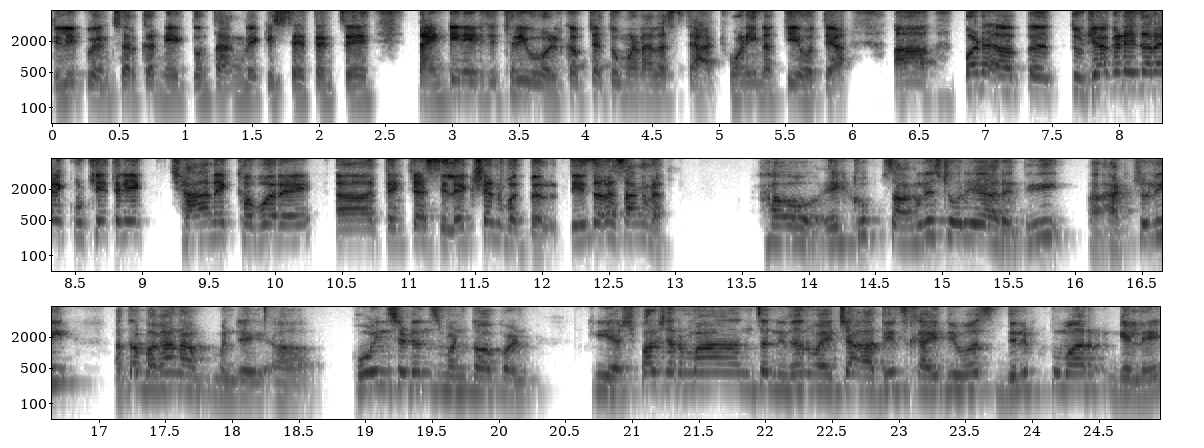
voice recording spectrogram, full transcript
दिलीप वेंगसरकरने एक दोन चांगले किस्से त्यांचे नाईन्टीन एटी थ्री वर्ल्ड कपच्या तू म्हणालास त्या आठवणी नक्की होत्या. पण तुझ्याकडे जरा एक कुठली तरी एक छान एक खबर आहे त्यांच्या सिलेक्शनबद्दल. ती जरा सांग ना. हो एक खूप चांगली स्टोरी आहे अरे ती. ऍक्च्युली आता बघा ना म्हणजे को इन्सिडन्स म्हणतो आपण. की यशपाल शर्मांचं निधन व्हायच्या आधीच काही दिवस दिलीप कुमार गेले.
